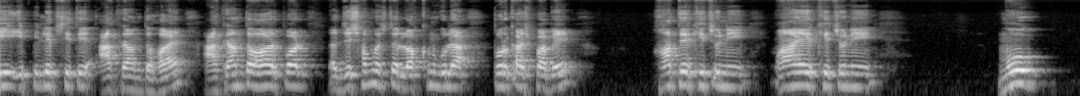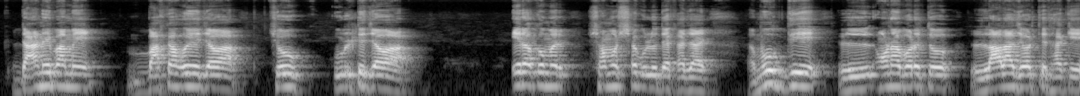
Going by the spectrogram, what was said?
এই ইপিলেপসিতে আক্রান্ত হয়। আক্রান্ত হওয়ার পর, যে সমস্ত লক্ষণগুলা প্রকাশ পাবে, হাতের খিচুনি, পায়ের খিচুনি, মুখ, ডানে বামে বাঁকা হয়ে যাওয়া, চোখ উল্টে যাওয়া, এরকমের সমস্যাগুলো দেখা যায়। মুখ দিয়ে অনাবরত লালা ঝরতে থাকে।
